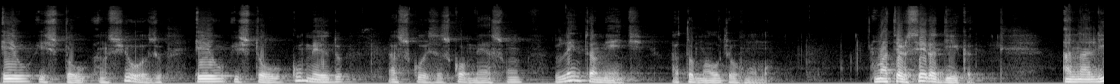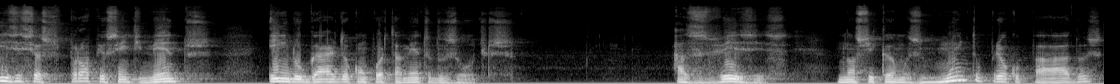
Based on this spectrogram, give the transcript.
eu estou ansioso, eu estou com medo, as coisas começam lentamente a tomar outro rumo. Uma terceira dica: Analise seus próprios sentimentos em lugar do comportamento dos outros. Às vezes, nós ficamos muito preocupados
